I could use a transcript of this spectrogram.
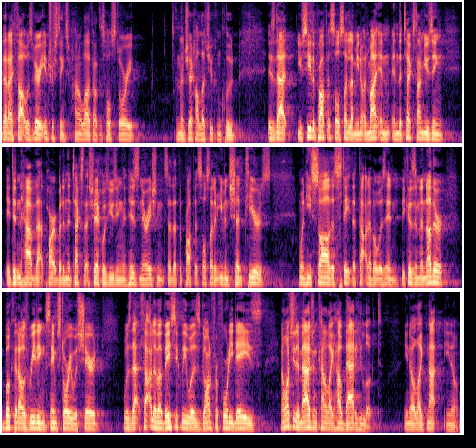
that I thought was very interesting, subhanAllah, throughout this whole story, and then Sheikh, I'll let you conclude, is that you see the Prophet you know, in my in, in the text I'm using, it didn't have that part, but in the text that Sheikh was using in his narration, it said that the Prophet ﷺ even shed tears when he saw the state that Tha'laba was in. Because in another book that I was reading, same story was shared, was that Tha'laba basically was gone for 40 days. And I want you to imagine kind of like how bad he looked. You know, like not, you know,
